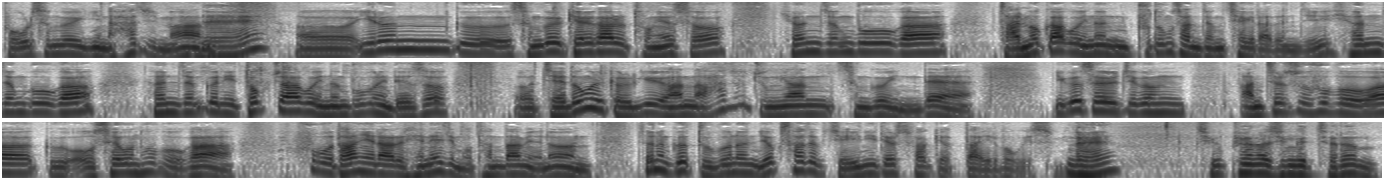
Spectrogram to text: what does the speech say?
보궐선거이긴 하지만 네. 어 이런 그 선거 결과를 통해서 현 정부가 잘못 가고 있는 부동산 정책이라든지 현 정부가 현 정권이 독주하고 있는 부분에 대해서 어, 제동을 걸기 위한 아주 중요한 선거인데 이것을 지금 안철수 후보와 그 오세훈 후보가 후보 단일화를 해내지 못한다면은 저는 그 두 분은 역사적 죄인이 될 수밖에 없다 이렇게 보고 있습니다. 네. 지금 표현하신 것처럼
